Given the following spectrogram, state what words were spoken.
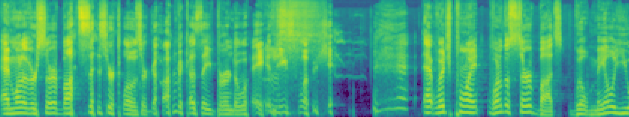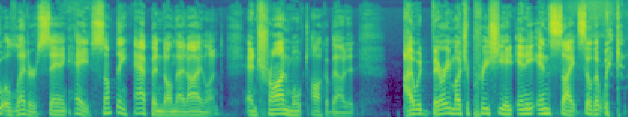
And one of her Servbots says her clothes are gone because they burned away in the explosion. At which point, one of the Servbots will mail you a letter saying, hey, something happened on that island, and Tron won't talk about it. I would very much appreciate any insight so that we can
